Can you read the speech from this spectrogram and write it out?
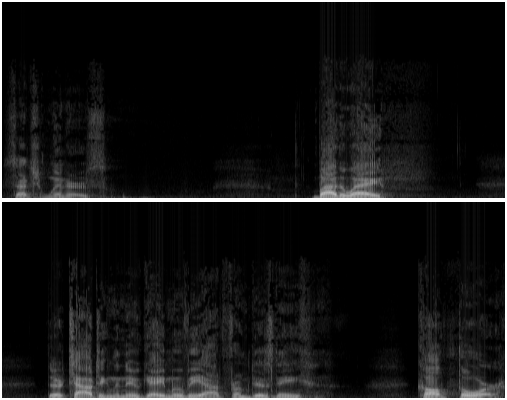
Such winners. By the way, they're touting the new gay movie out from Disney called Thor.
